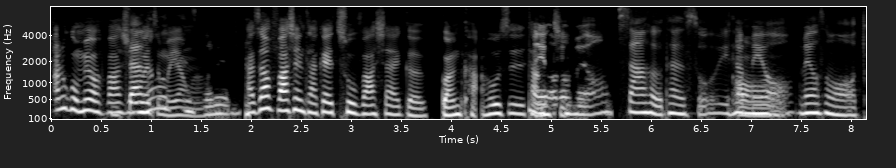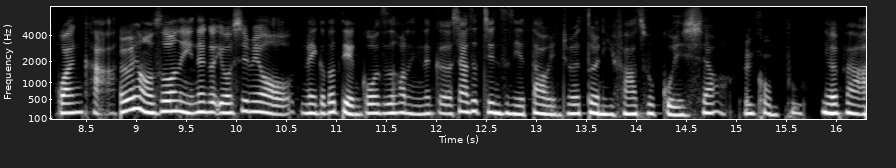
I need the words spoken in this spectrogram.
啊。如果没有发现会怎么样吗？还是要发现才可以触发下一个关卡，或是场景？没有沙盒探索，它没有没有什么关卡。我就想说，你那个游戏没有每个都点过之后，你那个下次镜子里的倒影就会对你发出鬼笑，很恐怖。你会怕？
